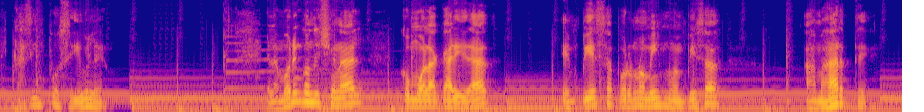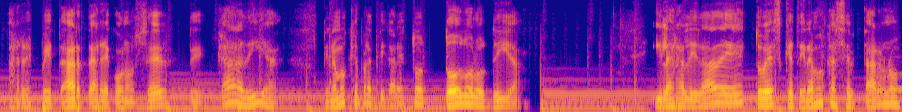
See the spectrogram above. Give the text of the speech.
Es casi imposible. El amor incondicional, como la caridad, empieza por uno mismo, empieza a amarte, a respetarte, a reconocerte cada día. Tenemos que practicar esto todos los días. Y la realidad de esto es que tenemos que aceptarnos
